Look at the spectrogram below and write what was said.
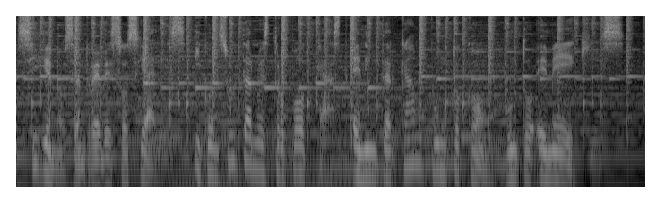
Síguenos en redes sociales y consulta nuestro podcast en intercam.com.mx.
